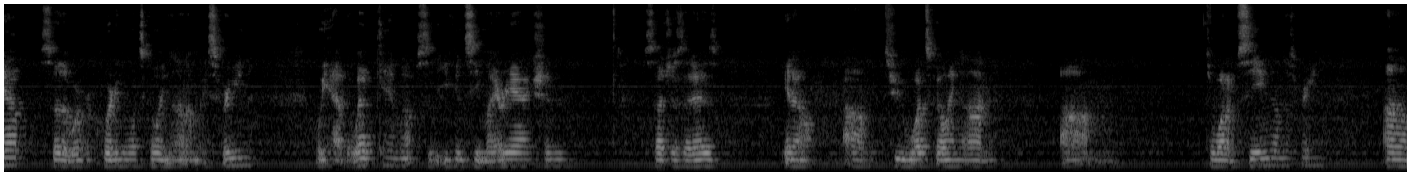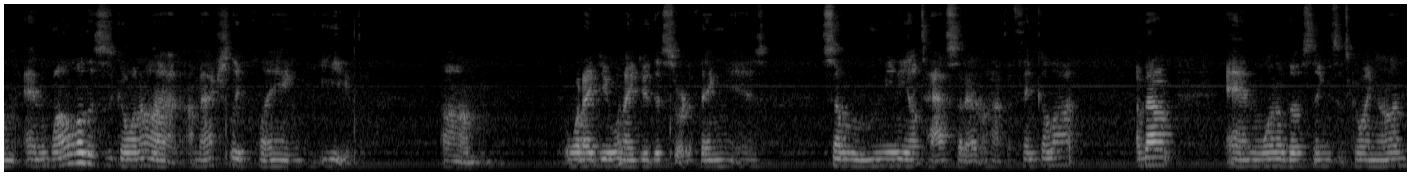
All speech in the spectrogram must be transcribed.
up so that we're recording what's going on on my screen. We have the webcam up so that you can see my reaction, such as it is, you know, um, to what's going on, um, to what I'm seeing on the screen. Um, and while all this is going on, I'm actually playing Eve. Um, what I do when I do this sort of thing is some menial tasks that I don't have to think a lot about. And one of those things that's going on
